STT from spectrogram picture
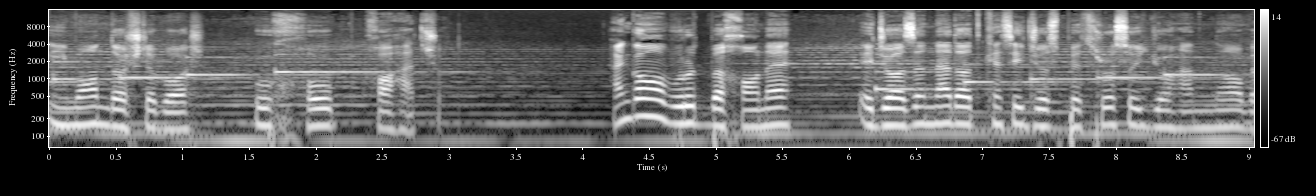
ایمان داشته باش او خوب خواهد شد. هنگام ورود به خانه اجازه نداد کسی جز پتروس و یوحنا و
